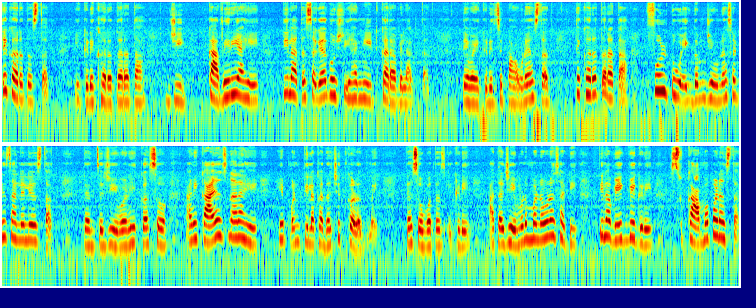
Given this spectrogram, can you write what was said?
ते करत असतात. इकडे खरं तर आता जी कावेरी आहे तिला आता सगळ्या गोष्टी ह्या नीट कराव्या लागतात. तेव्हा इकडे जे पाहुणे असतात ते खरं तर आता फुल टू एकदम जेवणासाठी चाललेले असतात. त्यांचं जेवण हे कसं आणि काय असणार आहे हे पण तिला कदाचित कळत नाही. त्यासोबतच इकडे आता जेवण बनवण्यासाठी तिला वेगवेगळे सु- कामं पण असतात.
